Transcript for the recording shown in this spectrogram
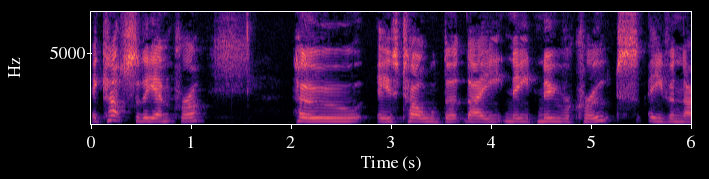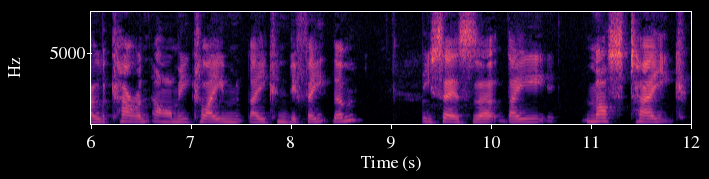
it cuts to the Emperor, who is told that they need new recruits, even though the current army claim they can defeat them. He says that they must take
